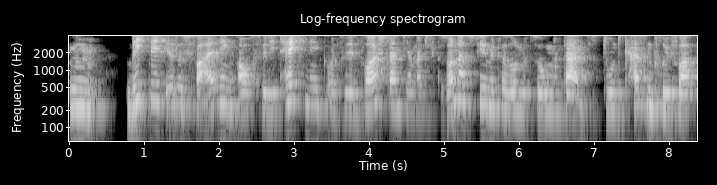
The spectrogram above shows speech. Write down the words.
Hm, Wichtig ist es vor allen Dingen auch für die Technik und für den Vorstand. Die haben natürlich besonders viel mit personenbezogenen Daten zu tun. Kassenprüfer,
